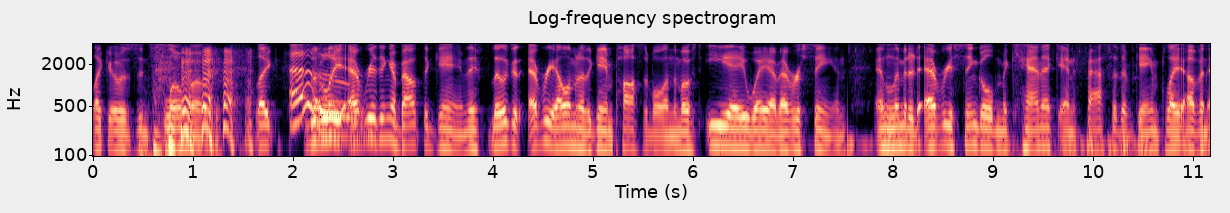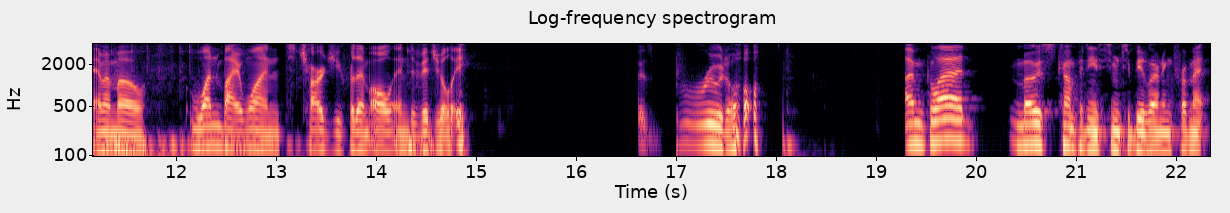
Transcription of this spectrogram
like it was in slow mode like Oh. literally everything about the game they, they looked at every element of the game possible in the most ea way i've ever seen and limited every single mechanic and facet of gameplay of an mmo one by one to charge you for them all individually it was brutal I'm glad most companies seem to be learning from it.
